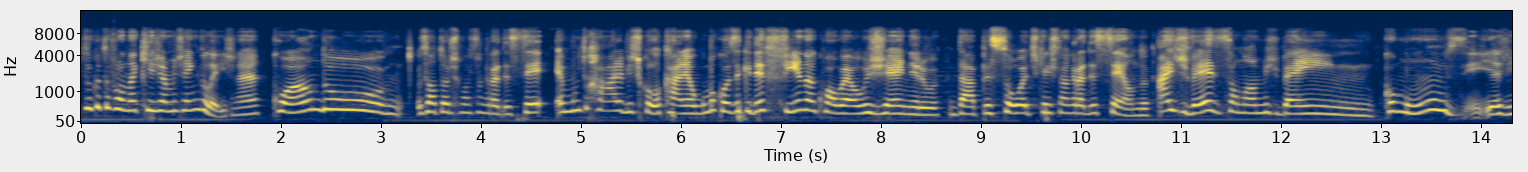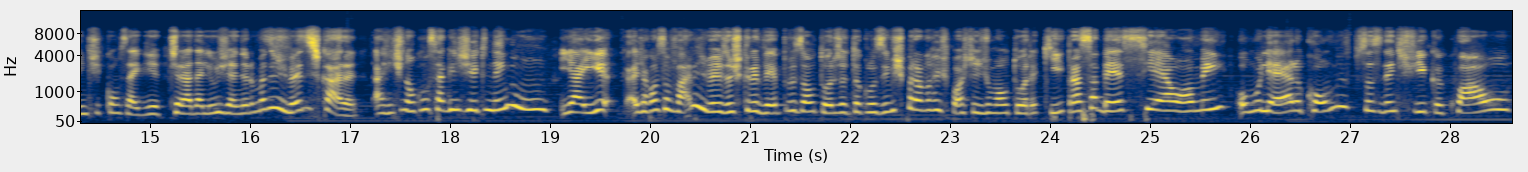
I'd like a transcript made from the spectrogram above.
Tudo que eu tô falando aqui geralmente é em inglês, né? Quando os autores começam a agradecer, é muito raro eles colocarem alguma coisa que defina qual é o gênero da pessoa de que eles estão agradecendo. Às vezes são nomes bem comuns e a gente consegue tirar dali o gênero, mas às vezes, cara, a gente não consegue de jeito nenhum. E aí, já aconteceu várias vezes eu escrever pros autores, eu tô inclusive esperando a resposta de um autor aqui pra saber se é homem ou mulher, ou como a pessoa se identifica, qual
